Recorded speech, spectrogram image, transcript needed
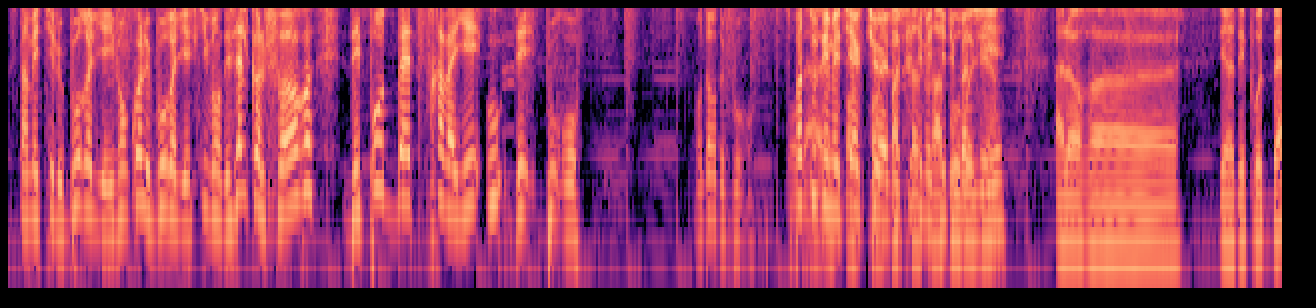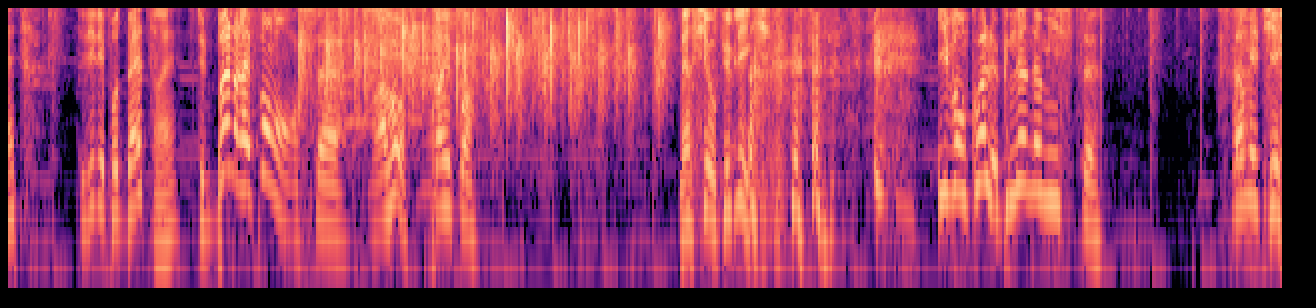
C'est un métier, le bourrelier. Ils vendent quoi le bourrelier? Est-ce qu'ils vendent des alcools forts, des peaux de bêtes travaillées ou des bourreaux? Vendeur de bourreaux. C'est Bon, pas bah, tous des métiers actuels, ça des métiers du passé. hein. Alors, euh, je dirais des pots de bêtes. Tu dis des peaux de bêtes? Ouais. C'est une bonne réponse Bravo Premier point. Merci au public. Ils vendent quoi le gnonomiste? C'est un métier.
